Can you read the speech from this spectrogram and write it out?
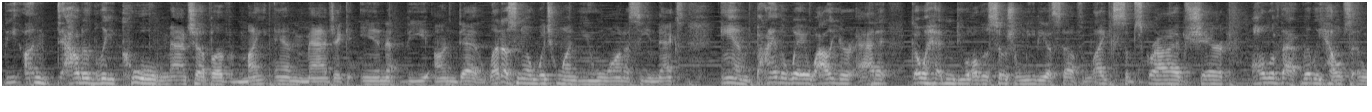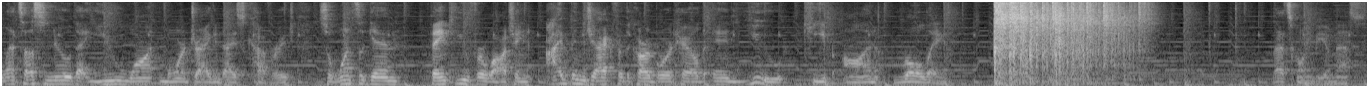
the undoubtedly cool matchup of Might and Magic in the Undead. Let us know which one you want to see next. And by the way, while you're at it, go ahead and do all the social media stuff. Like, subscribe, share. All of that really helps and lets us know that you want more Dragon Dice coverage. So once again, Thank you for watching. I've been Jack for the Cardboard Herald, and you keep on rolling. That's going to be a mess.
